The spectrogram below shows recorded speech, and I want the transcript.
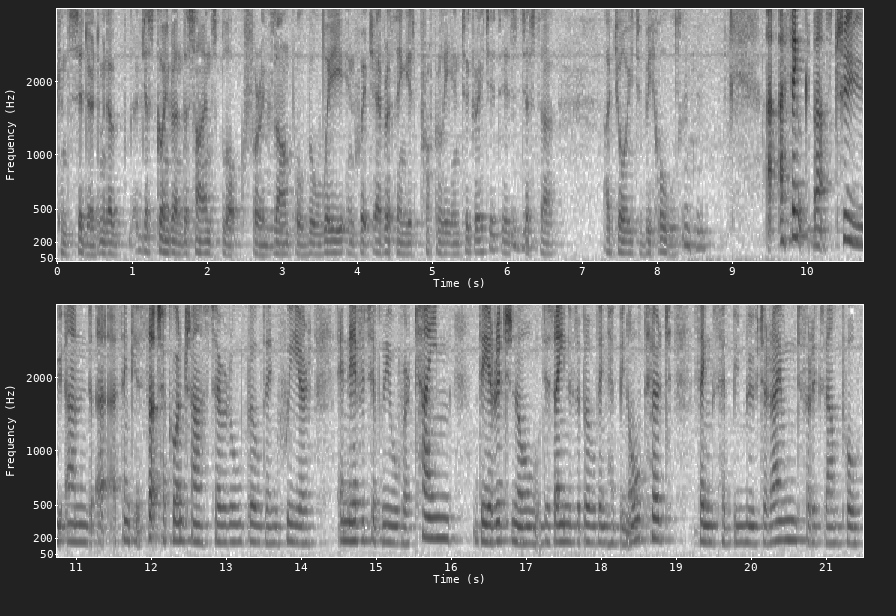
considered. I mean, just going around the science block, for mm-hmm. example, the way in which everything is properly integrated is mm-hmm. just a, a joy to behold. Mm-hmm. I think that's true, and I think it's such a contrast to our old building where inevitably over time the original design of the building had been altered, things had been moved around. For example,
